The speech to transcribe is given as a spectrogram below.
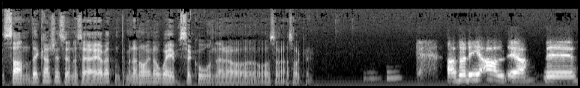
Sandig kanske är synd att säga. Jag vet inte. Men den har ju några wave-sektioner och, och sådana saker. Alltså det är allt, ja. Det är,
